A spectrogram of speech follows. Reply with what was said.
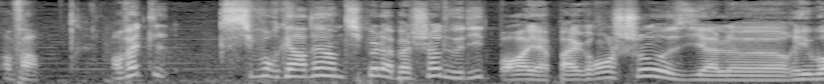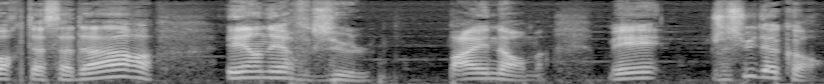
Enfin, en fait, si vous regardez un petit peu la patch note, vous dites, bon, il n'y a pas grand chose. Il y a le rework Tassadar et un nerf Xul. Pas énorme. Mais je suis d'accord.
